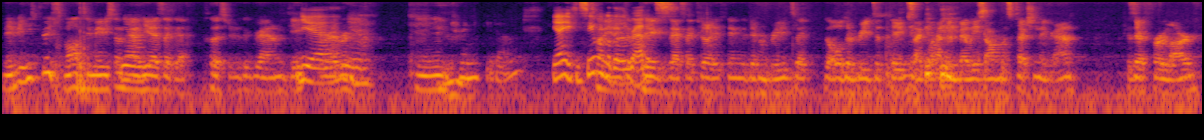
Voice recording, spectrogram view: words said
Maybe he's pretty small too. Maybe somehow Yeah. he has like a closer to the ground gait Yeah. or whatever. yeah. Mhm. Yeah, you can see one of Funny, the rabbits. Pigs, that's like totally the thing. The different breeds, like the older breeds of pigs, like will have their bellies almost touching the ground because they're for lard.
